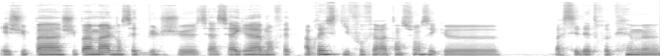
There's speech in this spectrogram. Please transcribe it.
je suis pas, suis pas mal dans cette bulle. C'est assez agréable en fait. Après, ce qu'il faut faire attention, c'est que, bah, c'est d'être quand même euh,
